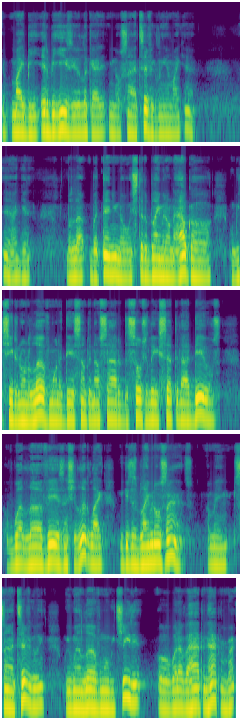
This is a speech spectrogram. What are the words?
it might be, it'll be easier to look at it, you know, scientifically and like, yeah, yeah, I get it. But, but then, you know, instead of blaming it on the alcohol, when we cheated on the loved one or did something outside of the socially accepted ideals of what love is and should look like, we could just blame it on science. I mean, scientifically, we were in love when we cheated or whatever happened, happened, right?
